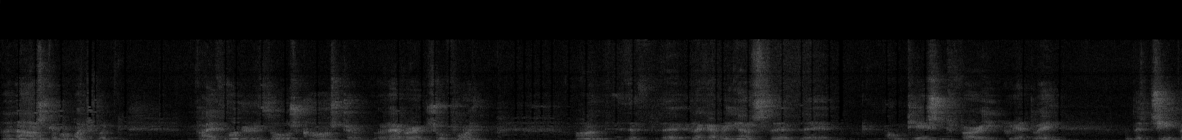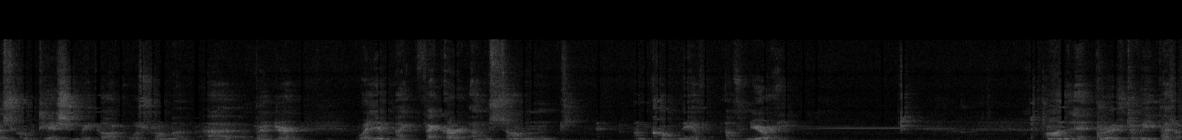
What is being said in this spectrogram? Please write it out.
and ask them how much would 500 of those cost or whatever and so forth. And the, the, like everything else, the, the quotations vary greatly. The cheapest quotation we got was from a, a printer, William McVicker and Sons and Company of, of Newry and it proved to be a bit of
